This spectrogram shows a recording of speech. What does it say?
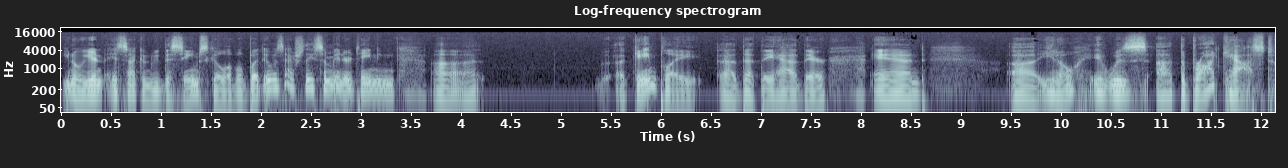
you know, it's not going to be the same skill level, but it was actually some entertaining uh, gameplay uh, that they had there. And uh, you know, it was uh, the broadcast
